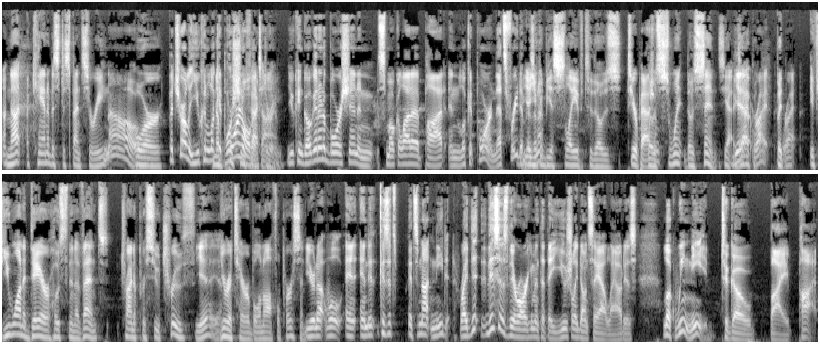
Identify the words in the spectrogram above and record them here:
not a cannabis dispensary. no. Or but Charlie, you can look at porn all the time. You can go get an abortion and smoke a lot of pot and look at porn. That's freedom, yeah, you it? be a slave to those To your passions? those, swin- those sins. Yeah, Yeah, exactly. right, But right. if you want to dare host an event trying to pursue truth, Yeah, yeah. you're a terrible and awful person. You're not well, and and because it's it's not needed, right? Th- this is their argument that they usually don't say out loud. Is look, we need to go buy pot.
